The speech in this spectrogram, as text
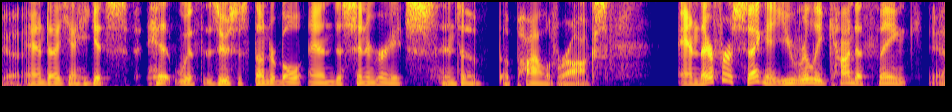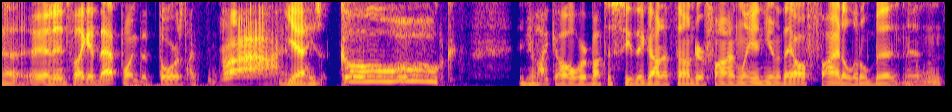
yeah. and uh, yeah, he gets hit with Zeus's thunderbolt and disintegrates into a pile of rocks. And there for a second, you really kind of think, Yeah, and it's like at that point that Thor's like, "Rah!" yeah, he's like Korg, and you're like, oh, we're about to see the god of thunder finally, and you know they all fight a little bit, and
